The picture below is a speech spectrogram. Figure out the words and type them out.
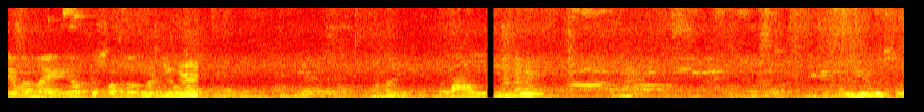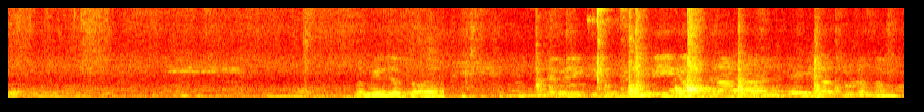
ఏమన్నా ఐడియా ఉంటే పక్కన పెట్టి మీరు చెప్తాను అంటే ఇలా చూడండి అమ్మా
